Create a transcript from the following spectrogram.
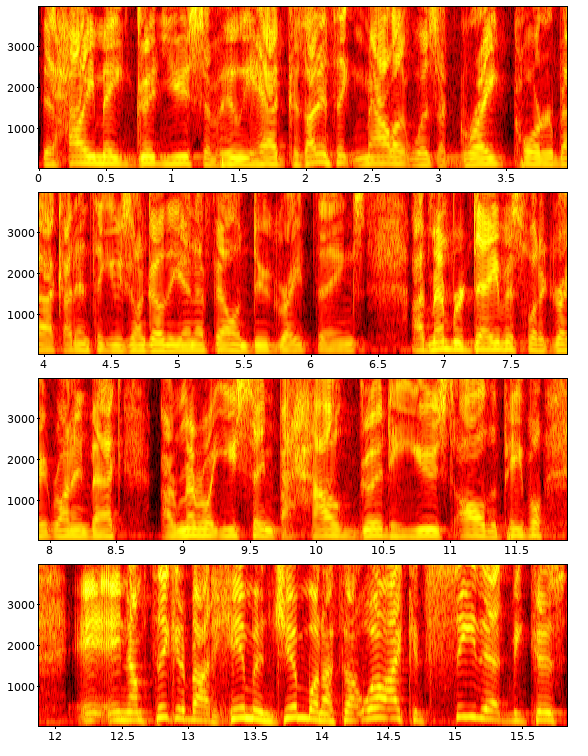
that how he made good use of who he had because I didn't think Mallett was a great quarterback. I didn't think he was going to go to the NFL and do great things. I remember Davis, what a great running back. I remember what you saying about how good he used all the people. And, and I'm thinking about him and Jimbo, and I thought, well, I could see that because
